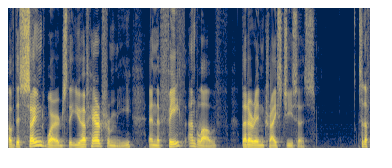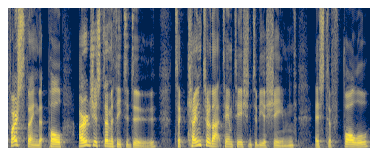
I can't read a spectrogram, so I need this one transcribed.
of the sound words that you have heard from me in the faith and love that are in Christ Jesus. So, the first thing that Paul urges Timothy to do to counter that temptation to be ashamed is to follow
